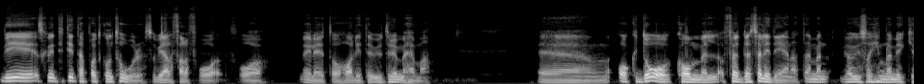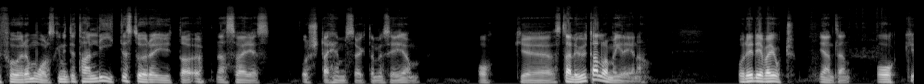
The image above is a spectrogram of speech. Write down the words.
vi ska vi inte titta på ett kontor så vi i alla fall får, får möjlighet att ha lite utrymme hemma. Eh, och då kom, föddes väl idén att men, vi har ju så himla mycket föremål, ska vi inte ta en lite större yta och öppna Sveriges första hemsökta museum? Och eh, ställa ut alla de här grejerna. Och det är det vi har gjort egentligen. Och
